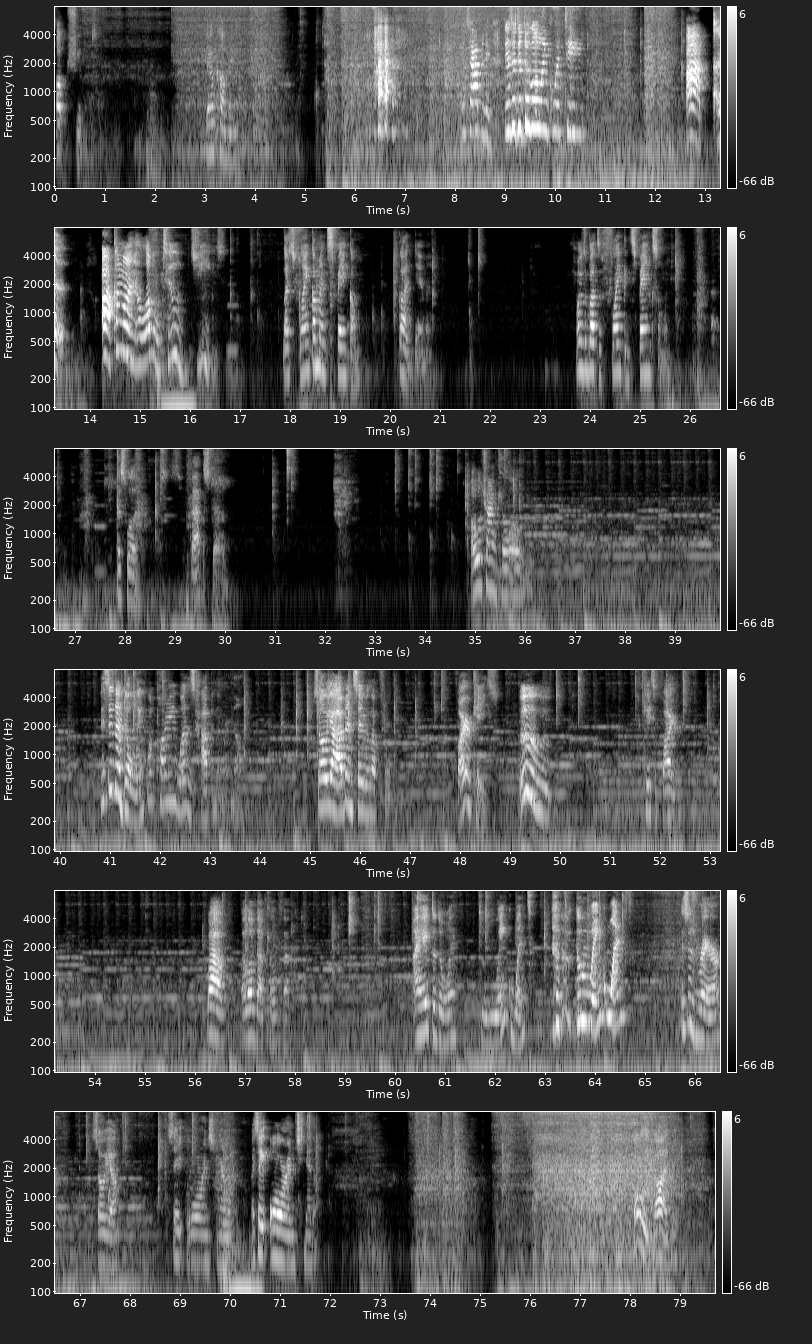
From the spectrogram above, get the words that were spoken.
Oh shoot. They're coming. What's happening? This is the delinquent team. Oh, come on, level two. Jeez. Let's flank them and spank them. God damn it. I was about to flank and spank someone. Guess what? Backstab. I will try and kill all of you. This is the delinquent party. What is happening right now? So yeah, I've been saving up for fire case. Ooh, case of fire. Wow, I love that kill effect. I hate the delin delinquent. delinquent. This is rare. So yeah. Say orange now. I say orange, Nana. Holy God.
